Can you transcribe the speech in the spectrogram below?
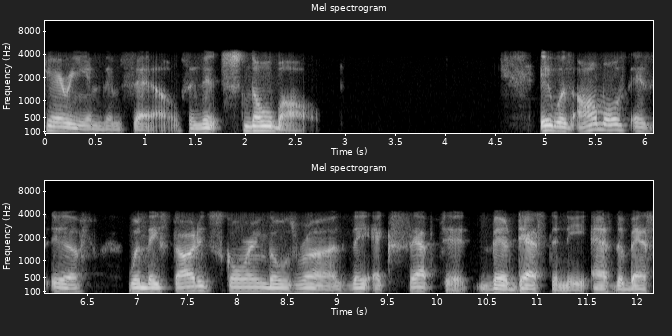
carrying themselves, and it snowballed. It was almost as if when they started scoring those runs, they accepted their destiny as the best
